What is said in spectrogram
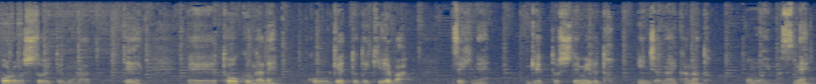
フォローしておいてもらって、えー、トークンがねこうゲットできれば是非ねゲットしてみるといいんじゃないかなと思いますね。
